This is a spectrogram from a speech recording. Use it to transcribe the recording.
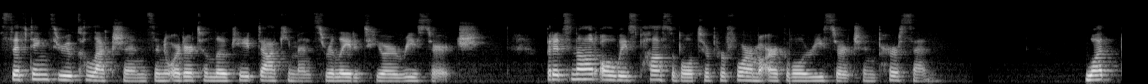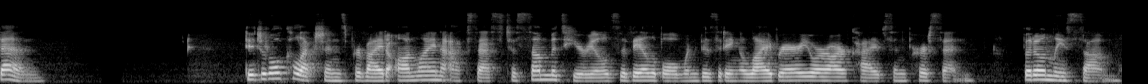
sifting through collections in order to locate documents related to your research. But it's not always possible to perform archival research in person. What then? Digital collections provide online access to some materials available when visiting a library or archives in person, but only some.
